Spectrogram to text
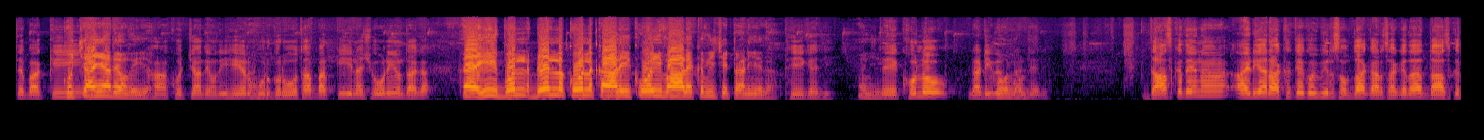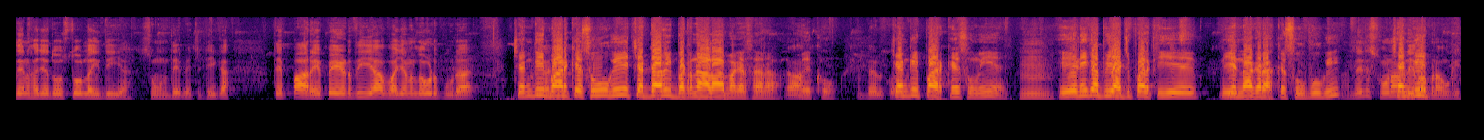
ਤੇ ਬਾਕੀ ਕੁਚਾਈਆਂ ਤੇ ਆਉਂਦੀ ਆ। ਹਾਂ ਖੁੱਚਾਂ ਤੇ ਆਉਂਦੀ ਹੇਅਰ ਹੋਰ ਗਰੋਥ ਆ ਬਾਕੀ ਇਹਨਾਂ ਸ਼ੋ ਨਹੀਂ ਹੁੰਦਾਗਾ। ਹੈਗੀ ਬੁੱਲ ਬਿਲਕੁਲ ਕਾਲੀ ਕੋਈ ਵਾਲ ਇੱਕ ਵੀ ਚਿੱਟਾ ਨਹੀਂ ਹੈਗਾ। ਠੀਕ ਹੈ ਜੀ। ਹਾਂਜੀ। ਤੇ ਖੋਲੋ ਲਾਡੀ ਵੀ ਖੋਲਦੇ ਆ ਜੀ। 10 ਕ ਦਿਨ ਆਈਡੀਆ ਰੱਖ ਕੇ ਕੋਈ ਵੀਰ ਸੌਦਾ ਕਰ ਸਕਦਾ 10 ਕ ਦਿਨ ਹਜੇ ਦੋਸਤੋ ਲੈਂਦੀ ਆ ਸੂਣ ਦੇ ਵਿੱਚ ਠੀਕ ਆ। ਤੇ ਭਾਰੇ ਪੇਟ ਦੀ ਆ ਵਜਨ ਲੋਡ ਪੂਰਾ। ਚੰਗੀ ਬਣ ਕੇ ਸੂਗੀ ਚੱਡਾ ਵੀ ਬਟਨ ਵਾਲਾ ਮਗਰ ਸਾਰਾ। ਵੇਖੋ। ਚੰਗੀ ਭਰ ਕੇ ਸੂਣੀ ਹੈ। ਇਹ ਨਹੀਂ ਕਿ ਵੀ ਅੱਜ ਭਲਕੀ ਇਹ ਵੀ ਇੰਨਾ ਕੁ ਰੱਖ ਕੇ ਸੂਪੂਗੀ। ਨਹੀਂ ਨਹੀਂ ਸੋਹਣਾ ਲੇਵਾ ਬਣਾਉਂਗੀ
